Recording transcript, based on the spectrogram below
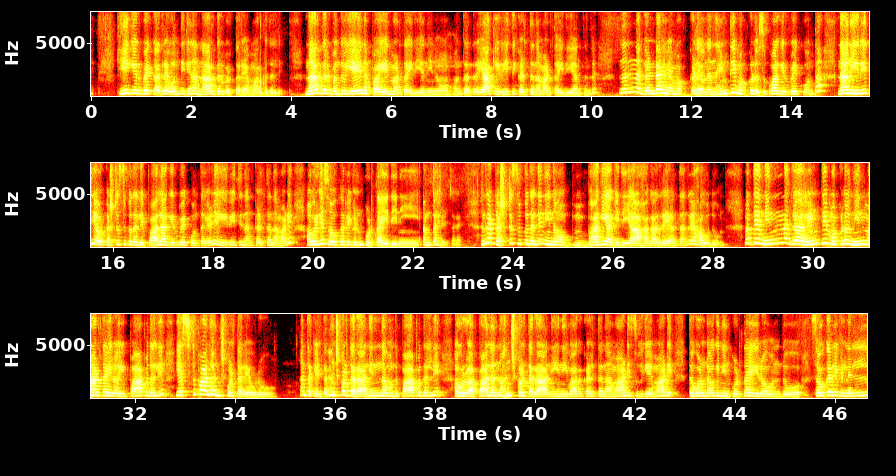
ಹೀಗಿರ್ಬೇಕಾದ್ರೆ ಒಂದು ದಿನ ನಾರ್ದರ್ ಬರ್ತಾರೆ ಆ ಮಾರ್ಗದಲ್ಲಿ. ನಾರ್ದರ್ ಬಂದು, ಏನಪ್ಪ, ಏನು ಮಾಡ್ತಾ ಇದೀಯ ನೀನು? ಅಂತಂದ್ರೆ, ಯಾಕೆ ಈ ರೀತಿ ಕಳ್ತನ ಮಾಡ್ತಾ ಇದೀಯ? ಅಂತಂದ್ರೆ, ನನ್ನ ಗಂಡ ಮಕ್ಕಳು, ನನ್ನ ಹೆಂಡತಿ ಮಕ್ಕಳು ಸುಖವಾಗಿರ್ಬೇಕು ಅಂತ, ನಾನು ಈ ರೀತಿ ಅವ್ರ ಕಷ್ಟ ಸುಖದಲ್ಲಿ ಪಾಲಾಗಿರ್ಬೇಕು ಅಂತ ಹೇಳಿ ಈ ರೀತಿ ನಾನು ಕಳ್ತನ ಮಾಡಿ ಅವ್ರಿಗೆ ಸೌಕರ್ಯಗಳನ್ನ ಕೊಡ್ತಾ ಇದ್ದೀನಿ ಅಂತ ಹೇಳ್ತಾರೆ. ಅಂದ್ರೆ ಕಷ್ಟ ಸುಖದಲ್ಲಿ ನೀನು ಭಾಗಿಯಾಗಿದೀಯಾ ಹಾಗಾದ್ರೆ ಅಂತಂದ್ರೆ ಹೌದು. ಮತ್ತೆ ನಿನ್ನ ಗ, ಹೆಂಡತಿ ಮಕ್ಕಳು ನೀನ್ ಮಾಡ್ತಾ ಇರೋ ಈ ಪಾಪದಲ್ಲಿ ಎಷ್ಟು ಪಾಲು ಹಂಚ್ಕೊಳ್ತಾರೆ ಅವರು? ಅಂತ ಕೇಳ್ತಾರೆ. ಹಂಚ್ಕೊಳ್ತಾರ? ನಿನ್ನ ಒಂದು ಪಾಪದಲ್ಲಿ ಅವರು ಆ ಪಾಲನ್ನು ಹಂಚ್ಕೊಳ್ತಾರ? ನೀನು ಇವಾಗ ಕಳ್ತನ ಮಾಡಿ, ಸುಲಿಗೆ ಮಾಡಿ ತಗೊಂಡೋಗಿ ನೀನು ಕೊಡ್ತಾ ಇರೋ ಒಂದು ಸೌಕರ್ಯಗಳನ್ನೆಲ್ಲ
